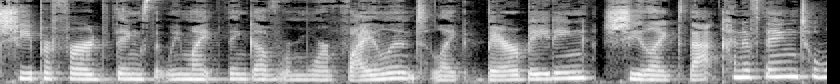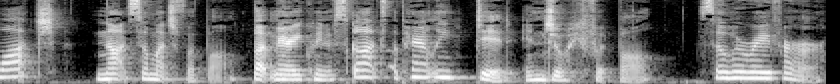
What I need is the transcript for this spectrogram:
she preferred things that we might think of were more violent, like bear baiting. She liked that kind of thing to watch, not so much football. But Mary Queen of Scots apparently did enjoy football. So hooray for her.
